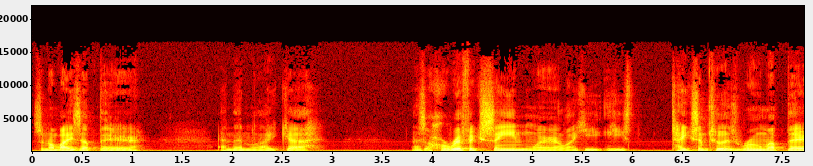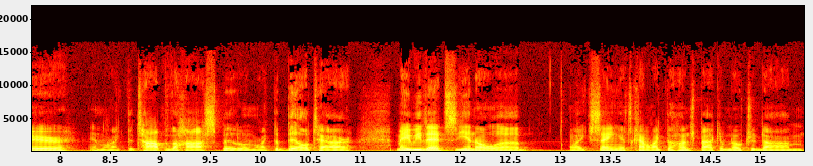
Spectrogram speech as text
so nobody's up there. And then like uh, there's a horrific scene where like he he takes him to his room up there in like the top of the hospital and like the bell tower. Maybe that's you know uh, like saying it's kind of like the Hunchback of Notre Dame.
